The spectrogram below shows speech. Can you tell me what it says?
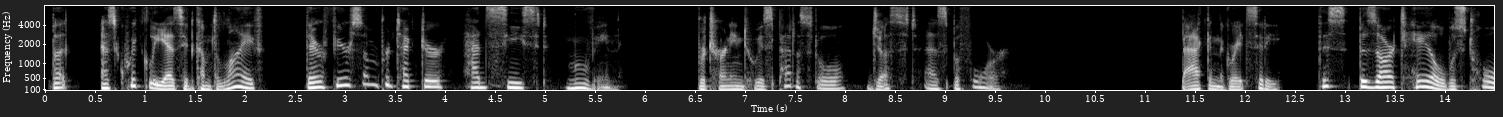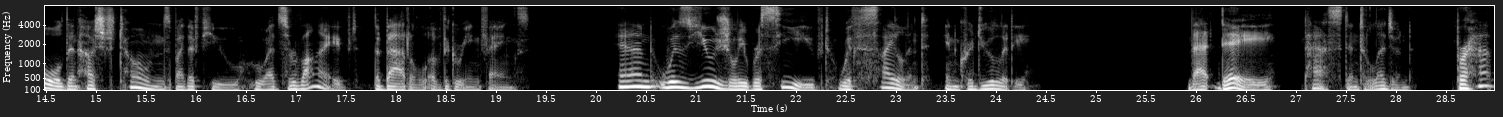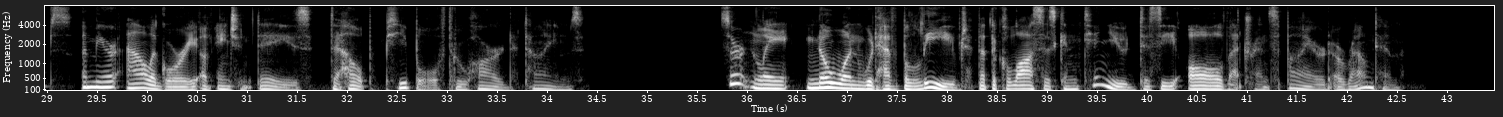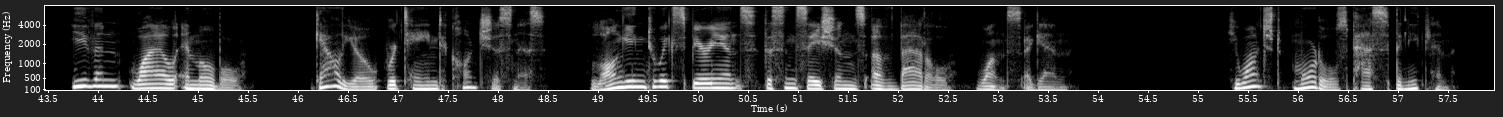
But as quickly as he'd come to life, their fearsome protector had ceased moving, returning to his pedestal just as before. Back in the great city, this bizarre tale was told in hushed tones by the few who had survived the Battle of the Green Fangs, and was usually received with silent incredulity. That day passed into legend, perhaps a mere allegory of ancient days to help people through hard times. Certainly, no one would have believed that the Colossus continued to see all that transpired around him. Even while immobile, Galio retained consciousness, longing to experience the sensations of battle once again. He watched mortals pass beneath him,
